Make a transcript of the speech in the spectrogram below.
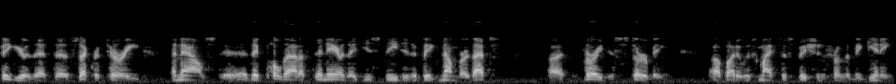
figure that the Secretary announced. Uh, they pulled out of thin air. They just needed a big number. That's uh, very disturbing, uh, but it was my suspicion from the beginning.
